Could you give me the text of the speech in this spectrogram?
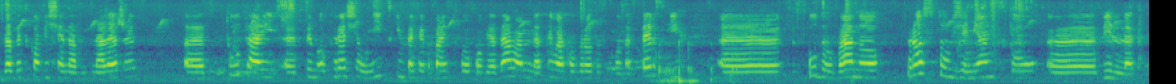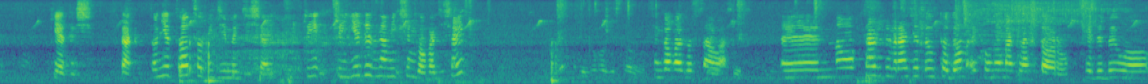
zabytkowi się na- należy. E, Tutaj e, w tym okresie unickim, tak jak Państwu opowiadałam, na tyłach ogrodów monasterskich zbudowano prostą ziemiańską willę kiedyś. Tak, to nie to, co widzimy dzisiaj. Czy, czy jedzie z nami księgowa dzisiaj? Księgowa została. E, No, w każdym razie był to dom ekonoma klasztoru. Kiedy było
